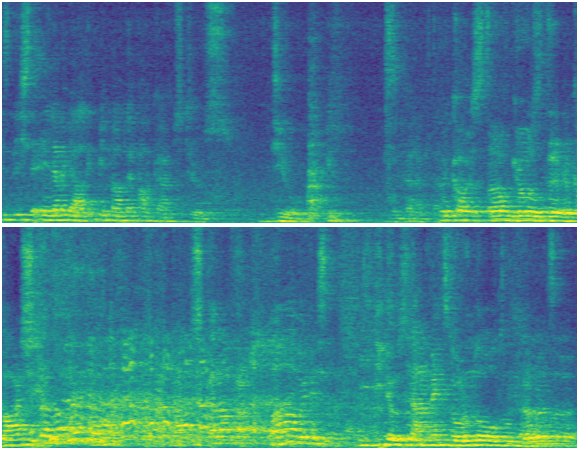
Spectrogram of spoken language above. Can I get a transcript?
Biz de işte eyleme geldik bilmem ne pankart tutuyoruz diyor bizim karakter. Ve karşı taraf gözde. Karşı taraf, karşı taraf bana böyle işte ilgi göstermek zorunda olduğunda. Evet evet.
